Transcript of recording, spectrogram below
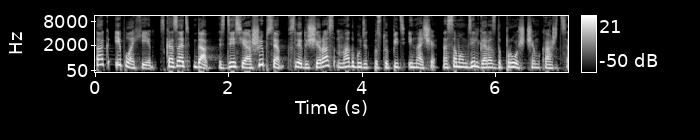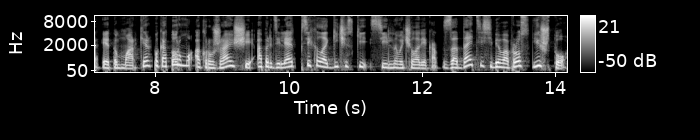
так и плохие. Сказать «да, здесь я ошибся, в следующий раз надо будет поступить иначе» на самом деле гораздо проще, чем кажется. Это маркер, по которому окружающие определяют психологически сильного человека. Задайте себе вопрос «и что?».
